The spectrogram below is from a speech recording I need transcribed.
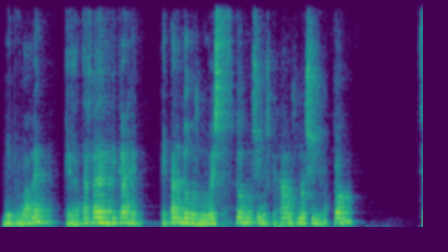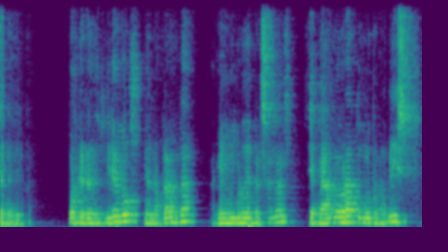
muy probable que la tasa de reciclaje que tanto nos molesta a todos y nos quejamos no sin razón, se reduzca. Porque reduciremos en la planta, hay un número de personas separando ahora todo lo que va al gris.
